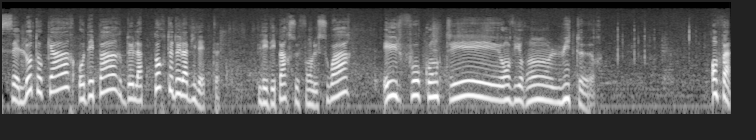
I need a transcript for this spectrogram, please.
C'est l'autocar au départ de la porte de la Villette. Les départs se font le soir et il faut compter environ 8 heures. Enfin,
